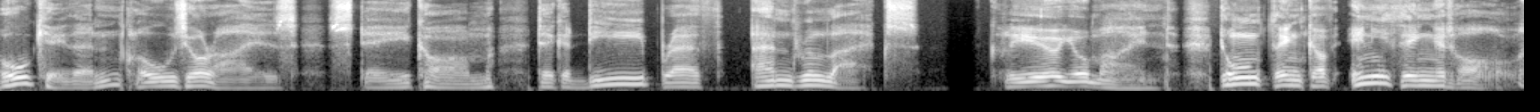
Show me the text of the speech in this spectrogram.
Okay then, close your eyes. Stay calm. Take a deep breath and relax. Clear your mind. Don't think of anything at all.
